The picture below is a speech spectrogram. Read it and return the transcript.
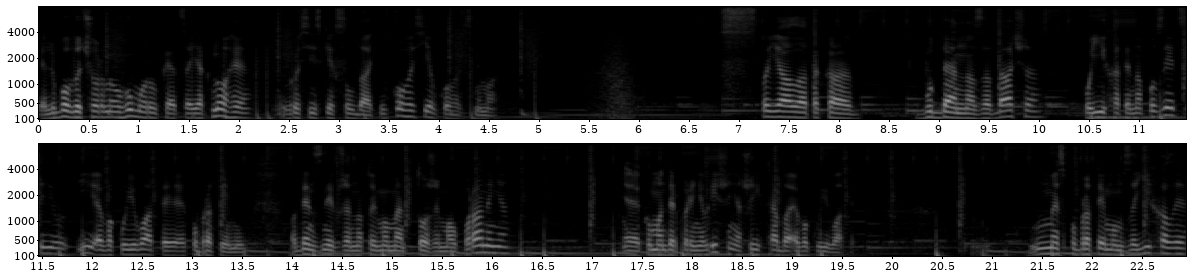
Е, любов до чорного гумору це як ноги в російських солдатів. В когось є, в когось нема. Стояла така буденна задача поїхати на позицію і евакуювати побратимів. Один з них вже на той момент теж мав поранення. Е, Командир прийняв рішення, що їх треба евакуювати. Ми з побратимом заїхали.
